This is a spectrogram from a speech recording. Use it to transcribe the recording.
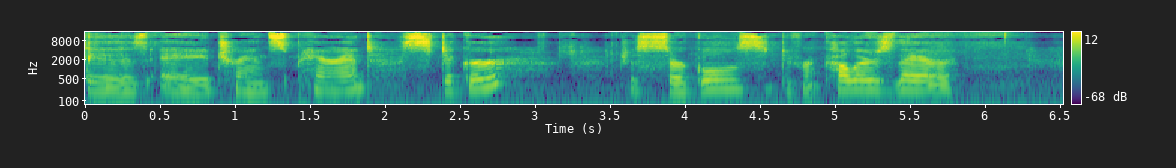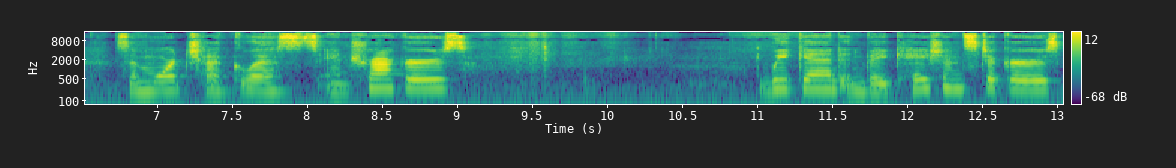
is a transparent sticker, just circles, different colors there. Some more checklists and trackers. Weekend and vacation stickers.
